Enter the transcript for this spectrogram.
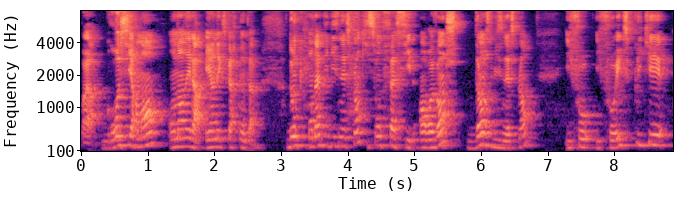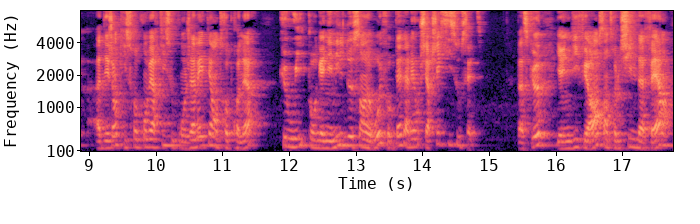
Voilà, grossièrement, on en est là, et un expert comptable. Donc, on a des business plans qui sont faciles. En revanche, dans ce business plan, il faut, il faut expliquer à des gens qui se reconvertissent ou qui n'ont jamais été entrepreneurs que oui, pour gagner 1200 euros, il faut peut-être aller en chercher 6 ou 7. Parce qu'il y a une différence entre le chiffre d'affaires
